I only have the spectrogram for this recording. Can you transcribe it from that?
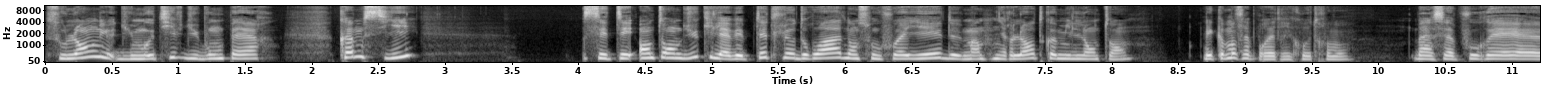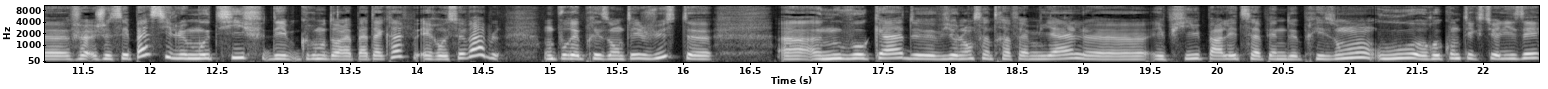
sous l'angle du motif du bon père. Comme si c'était entendu qu'il avait peut-être le droit dans son foyer de maintenir l'ordre comme il l'entend. Mais comment ça pourrait être écrit autrement? Bah, ça pourrait. Euh, je ne sais pas si le motif des grumeaux dans la pâte à crêpes est recevable. On pourrait présenter juste euh, un, nouveau cas de violence intrafamiliale et puis parler de sa peine de prison ou recontextualiser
